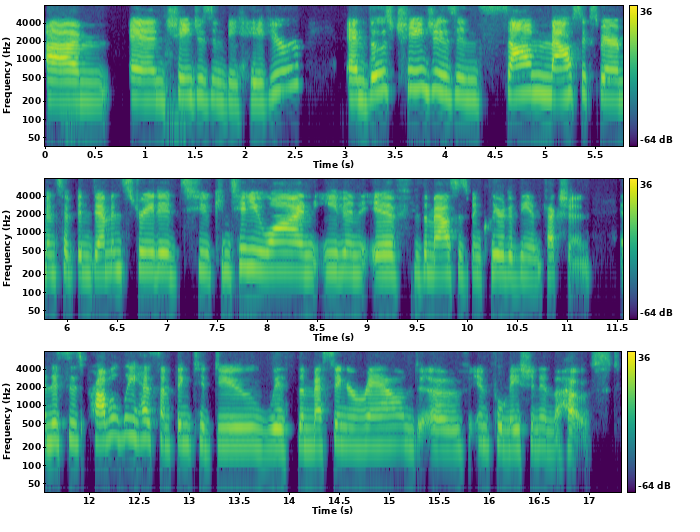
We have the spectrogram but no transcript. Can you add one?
um, and changes in behavior. And those changes in some mouse experiments have been demonstrated to continue on even if the mouse has been cleared of the infection. And this is probably has something to do with the messing around of inflammation in the host.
